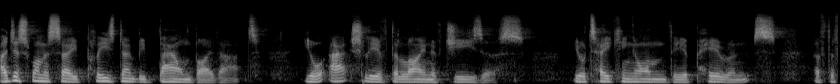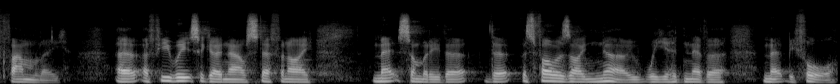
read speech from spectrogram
I just want to say, please don't be bound by that. You're actually of the line of Jesus. You're taking on the appearance of the family uh, a few weeks ago now, Steph and I met somebody that, that, as far as I know, we had never met before.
